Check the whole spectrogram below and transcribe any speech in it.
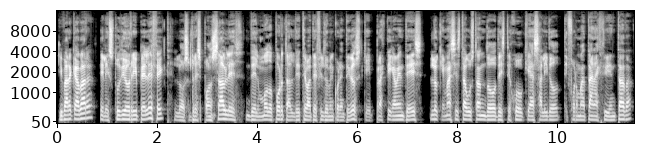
Y para acabar, el estudio Ripple Effect, los responsables del modo portal de este Battlefield 2042, que prácticamente es lo que más está gustando de este juego que ha salido de forma tan accidentada,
